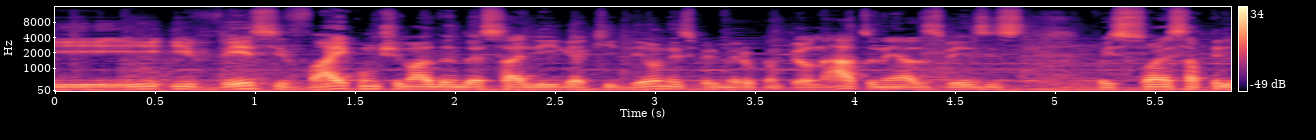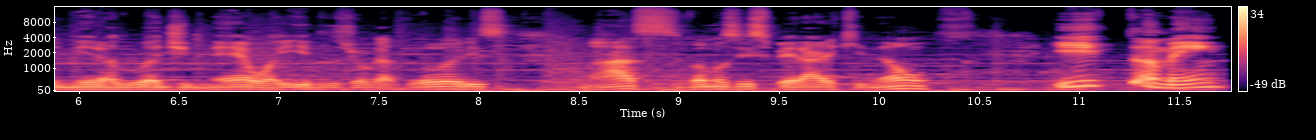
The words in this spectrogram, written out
e, e, e, ver se vai continuar dando essa liga que deu nesse primeiro campeonato, né? Às vezes foi só essa primeira lua de mel aí dos jogadores, mas vamos esperar que não. E também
